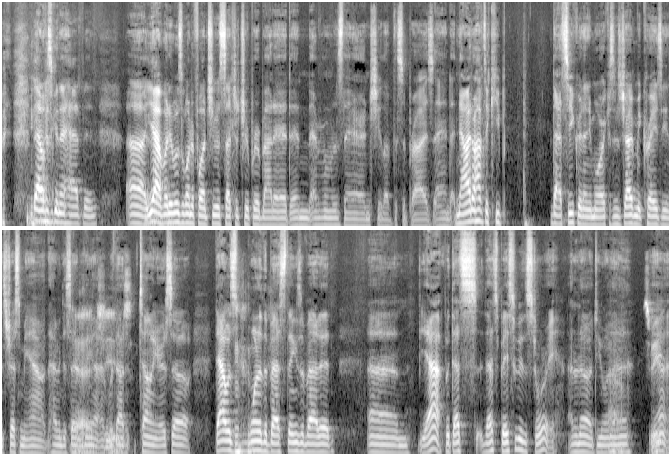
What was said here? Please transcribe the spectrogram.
that was gonna happen. Uh, yeah, but it was wonderful, and she was such a trooper about it, and everyone was there, and she loved the surprise. And now I don't have to keep that secret anymore because it was driving me crazy and stressing me out having to say Yeah, everything out without telling her. So that was one of the best things about it. Um, yeah, but that's that's basically the story. I don't know. Do you want to? Oh, sweet. Yeah.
